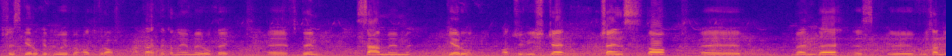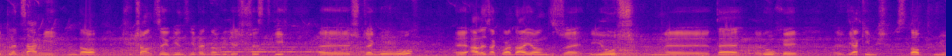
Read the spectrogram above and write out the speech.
wszystkie ruchy byłyby odwrotne. A tak wykonujemy ruchy e, w tym samym kierunku. Oczywiście często e, będę e, wrócony plecami do ćwiczących, więc nie będą widzieć wszystkich szczegółów, ale zakładając, że już te ruchy w jakimś stopniu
